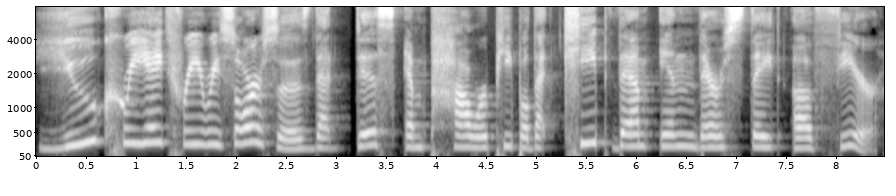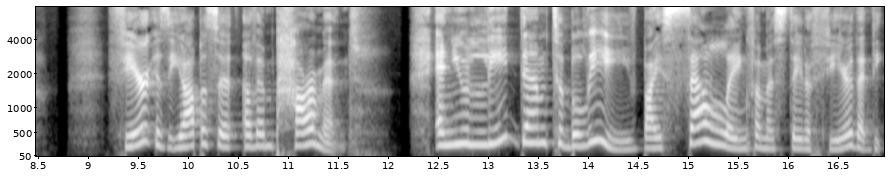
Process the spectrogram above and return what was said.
you create free resources that disempower people, that keep them in their state of fear. Fear is the opposite of empowerment. And you lead them to believe by selling from a state of fear that the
